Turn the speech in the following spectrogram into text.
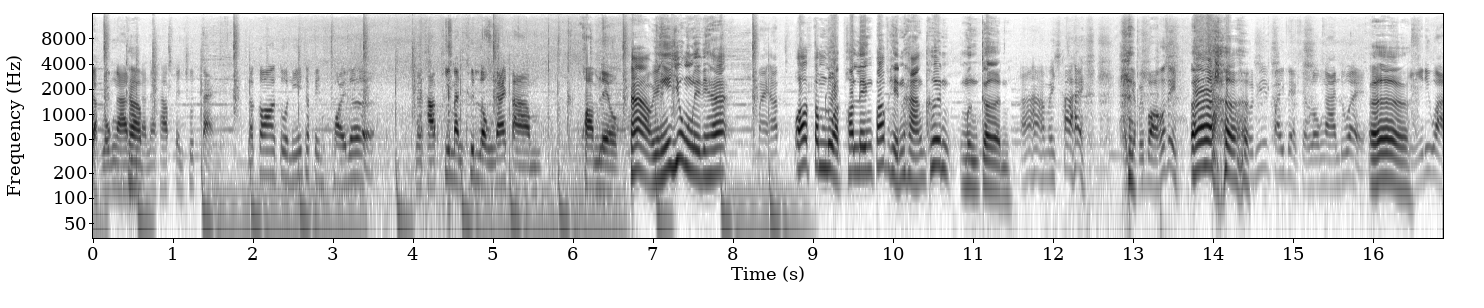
จากโรงงานเหคมืรัอบนกันนะครับ เป็นชุดแต่ง แล้วก็ตัวนี้จะเป็นสปอยเลอร์นะครับที่มันขึ้นลงได้ตามความเร็ว อ้าว อย่างนี้ยุ่งเลยนี่ฮะ ทำไมครับอ๋อตำรวจพอเล็งปั๊บเห็นหางขึ้นมึงเกิน อ่าไม่ใช่ อย่าไปบอกเขาสิเออตัวนี้ไฟเบรกจากโรงงานด้วยเออ อย่างนี้ดีกว่า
